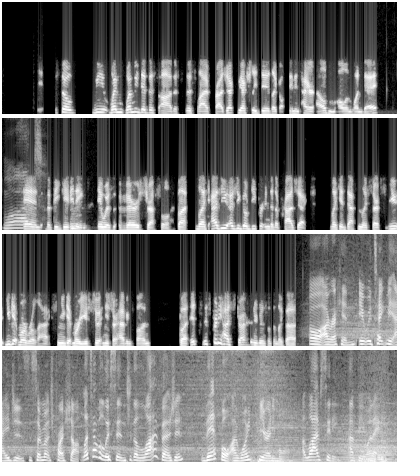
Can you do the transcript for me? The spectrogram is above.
so we when when we did this uh this this live project, we actually did like an entire album all in one day. What? And the beginning, it was very stressful. But like as you as you go deeper into the project, like it definitely starts. You you get more relaxed and you get more used to it, and you start having fun. But it's it's pretty high stress when you're doing something like that. Oh, I reckon it would take me ages. There's so much pressure. Let's have a listen to the live version. Therefore, I won't fear anymore. Alive City at V180.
